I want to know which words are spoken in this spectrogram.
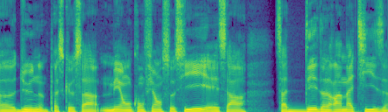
D'une, parce que ça met en confiance aussi et ça, ça dédramatise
